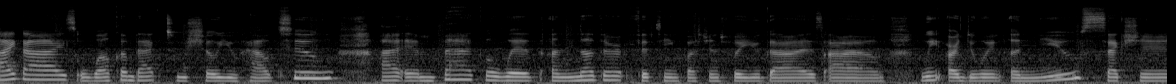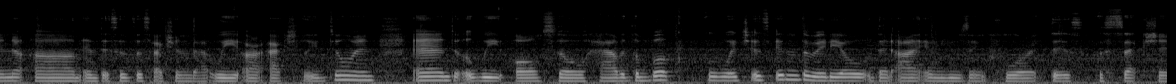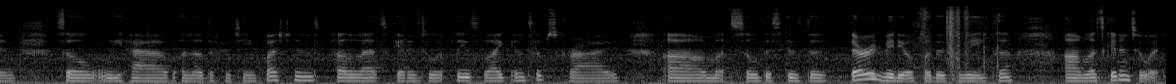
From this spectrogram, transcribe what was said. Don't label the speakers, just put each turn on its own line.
Hi guys, welcome back to Show You How To. I am back with another 15 questions for you guys. Um, we are doing a new section um, and this is the section that we are actually doing and we also have the book which is in the video that I am using for this section. So we have another 15 questions. Uh, let's get into it. Please like and subscribe. Um, so this is the third video for this week. Um, let's get into it.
